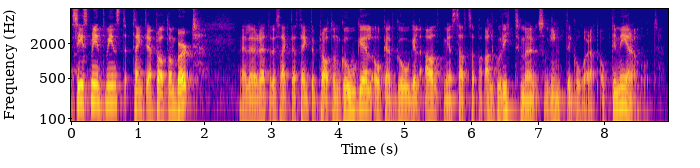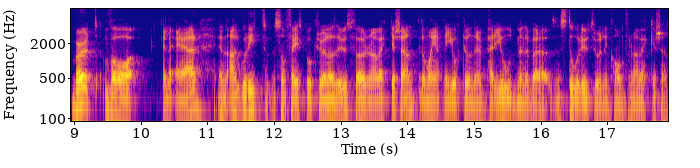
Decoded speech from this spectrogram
Sist men inte minst tänkte jag prata om BERT. Eller rättare sagt, jag tänkte prata om Google och att Google alltmer satsar på algoritmer som inte går att optimera mot. BERT var eller är, en algoritm som Facebook rullade ut för några veckor sedan. De har egentligen gjort det under en period men det började, en stor utrullning kom för några veckor sedan.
